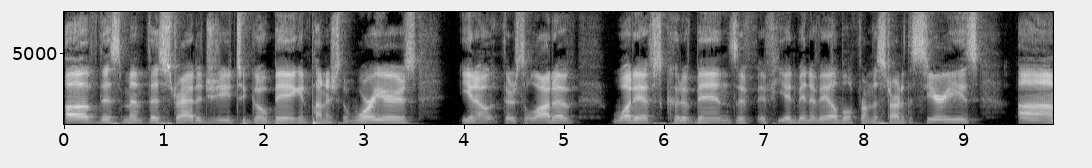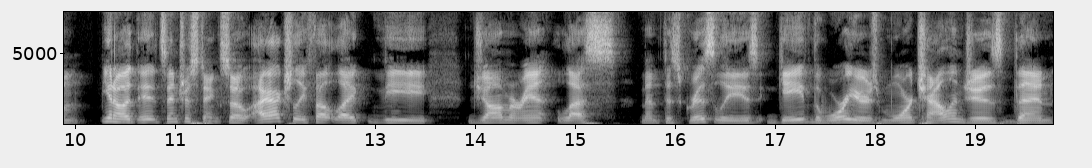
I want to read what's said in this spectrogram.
of this Memphis strategy to go big and punish the Warriors. You know, there's a lot of what ifs could have been if, if he had been available from the start of the series. Um, you know, it, it's interesting. So I actually felt like the Ja Morant less Memphis Grizzlies gave the Warriors more challenges than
